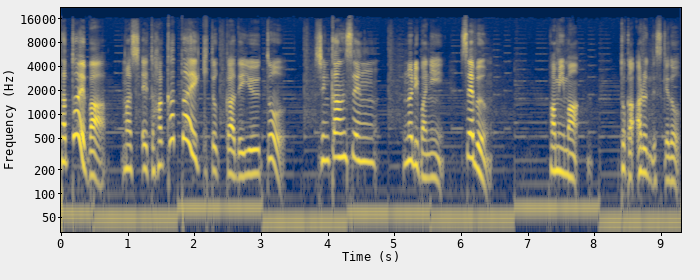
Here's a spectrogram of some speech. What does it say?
例えば、まあえーと、博多駅とかで言うと新幹線乗り場にセブンファミマとかあるんですけど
